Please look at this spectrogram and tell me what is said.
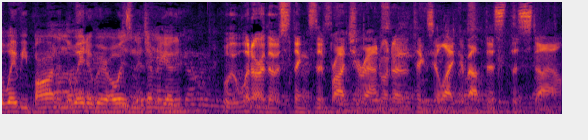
the way we bond and the way that we're always in the gym together. What are those things that brought you around? What are the things you like about this this style?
